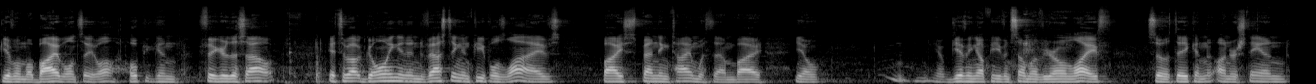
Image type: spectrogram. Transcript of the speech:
give them a Bible and say, well, hope you can figure this out. It's about going and investing in people's lives by spending time with them, by, you know, you know, giving up even some of your own life so that they can understand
